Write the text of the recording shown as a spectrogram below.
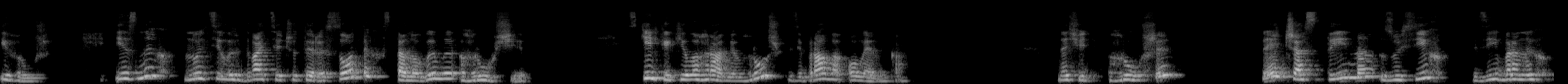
і груш. Із них 0,24 становили груші. Скільки кілограмів груш зібрала Оленка? Значить, груші це частина з усіх зібраних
